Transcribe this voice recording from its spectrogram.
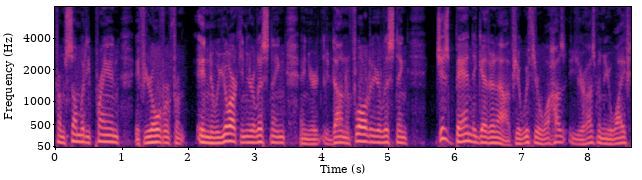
from somebody praying. If you're over from in New York and you're listening, and you're you're down in Florida, you're listening. Just band together now. If you're with your hus- your husband or your wife,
